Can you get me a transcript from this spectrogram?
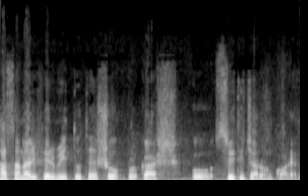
হাসান আরিফের মৃত্যুতে শোক প্রকাশ ও স্মৃতিচারণ করেন।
